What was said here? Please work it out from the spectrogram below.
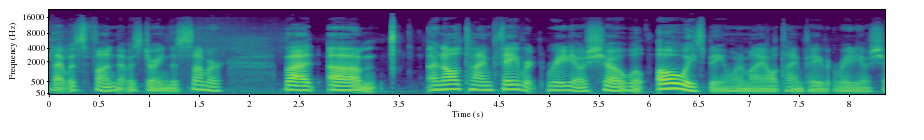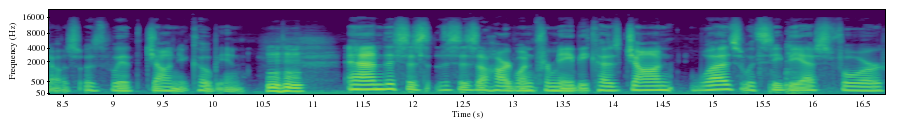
that was fun. That was during the summer, but um, an all-time favorite radio show will always be one of my all-time favorite radio shows was with John Jacobian. And this is this is a hard one for me because John was with CBS for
